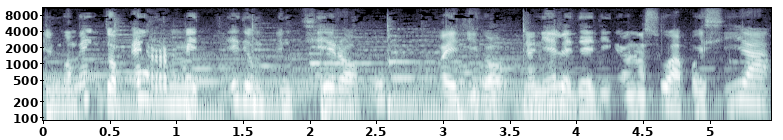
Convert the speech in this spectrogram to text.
il momento permettete un pensiero poetico, Daniele dedica una sua poesia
